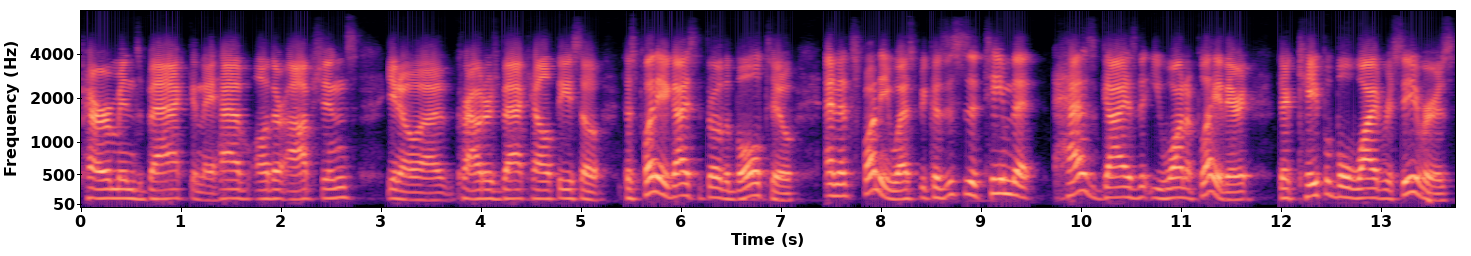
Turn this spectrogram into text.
Perriman's back and they have other options. You know, uh, Crowder's back healthy, so there's plenty of guys to throw the ball to. And it's funny, Wes, because this is a team that has guys that you want to play. They're they're capable wide receivers,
